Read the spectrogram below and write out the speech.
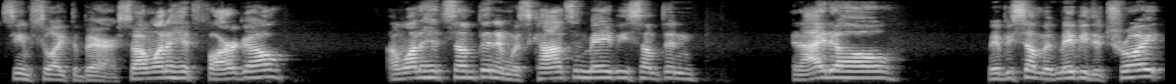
seems to like the bear. So I want to hit Fargo. I want to hit something in Wisconsin, maybe something in Idaho, maybe something, maybe Detroit.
